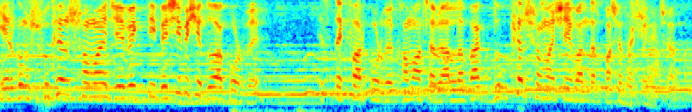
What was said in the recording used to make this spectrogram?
এরকম সুখের সময় যে ব্যক্তি বেশি বেশি দোয়া করবে ইস্তেকফার করবে, ক্ষমা চাবে, আল্লাহ পাক দুঃখের সময় সেই বান্দার পাশে থাকবে ইনশাআল্লাহ।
